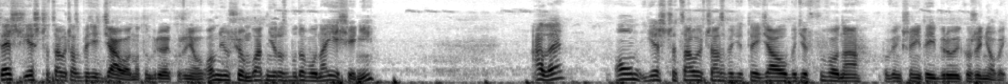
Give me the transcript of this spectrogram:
też jeszcze cały czas będzie działał na tą bryłę korzeniową. On już ją ładnie rozbudował na jesieni, ale on jeszcze cały czas będzie tutaj działał, będzie wpływał na powiększenie tej bryły korzeniowej.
